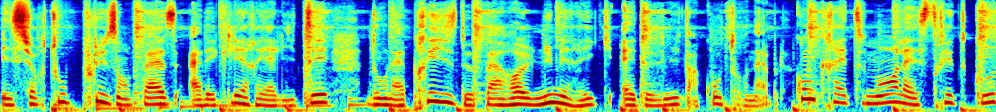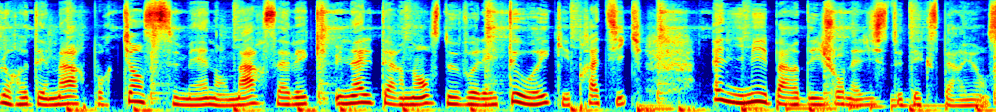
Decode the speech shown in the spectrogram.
et surtout plus en phase avec les réalités dont la prise de parole numérique est devenue incontournable. Concrètement, la Street School redémarre pour 15 semaines en mars avec une alternance de volets théoriques et pratiques animés par des journalistes d'expérience.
